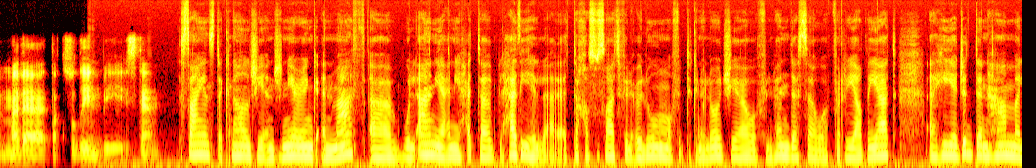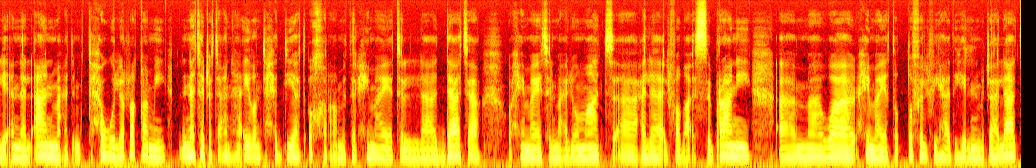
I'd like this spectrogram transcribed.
ماذا تقصدين ب STEM؟ Science Technology Engineering and Math والآن يعني حتى هذه التخصصات في العلوم وفي التكنولوجيا وفي الهندسة وفي الرياضيات uh, هي جدا هامة لأن الآن مع التحول الرقمي نتجت عنها أيضا تحديات أخرى مثل حماية ال data وحماية المعلومات uh, على الفضاء السبراني وحماية الطفل في هذه المجالات.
